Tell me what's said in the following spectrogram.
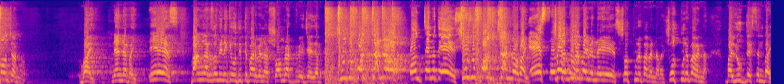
পঞ্চান্ন। ভাই নেন না ভাই। এস বাংলার জমিনে কেউ দিতে পারবে না সম্রাট শুধু পঞ্চান্ন। পঞ্চান্নতে এস শুধু পঞ্চান্ন ভাই। এস সত্তরে পাইবেন না এস সত্তরে পাবেন না ভাই সত্তরে পাবেন না। ভাই লুক দেখছেন ভাই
